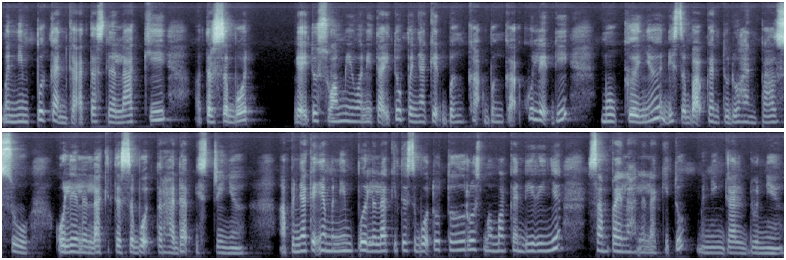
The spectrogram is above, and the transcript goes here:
menimpakan ke atas lelaki uh, tersebut iaitu suami wanita itu penyakit bengkak-bengkak kulit di mukanya disebabkan tuduhan palsu oleh lelaki tersebut terhadap istrinya. Ha, penyakit yang menimpa lelaki tersebut tu terus memakan dirinya sampailah lelaki itu meninggal dunia.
